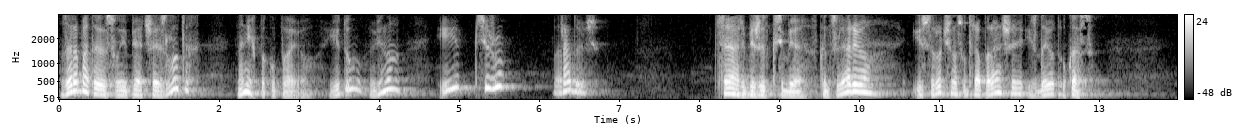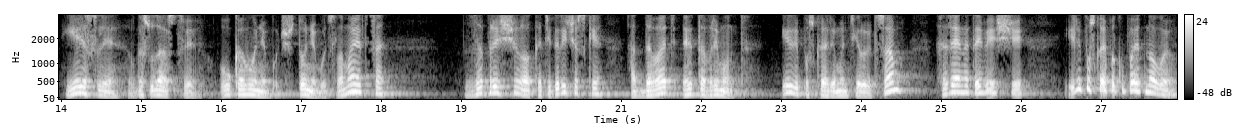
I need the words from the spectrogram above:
Зарабатываю свои 5-6 злотых, на них покупаю еду, вино и сижу, радуюсь. Царь бежит к себе в канцелярию и срочно с утра пораньше издает указ. Если в государстве у кого-нибудь что-нибудь сломается, запрещено категорически отдавать это в ремонт. Или пускай ремонтирует сам хозяин этой вещи, или пускай покупает новую.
